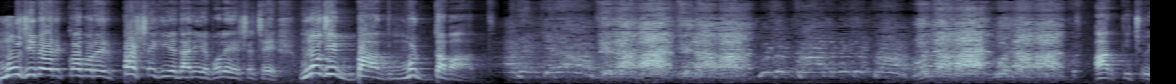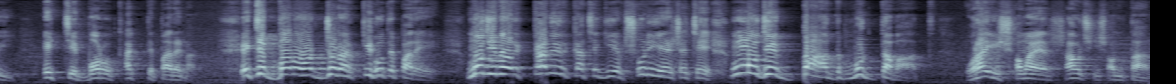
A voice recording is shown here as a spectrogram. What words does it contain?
মুজিবের কবরের পাশে গিয়ে দাঁড়িয়ে বলে এসেছে মুজিববাদ মুর্দাবাদ। আর কিছুই এর চেয়ে বড় থাকতে পারে না। এর চেয়ে বড় অর্জন আর কি হতে পারে? মুজিবের কানের কাছে গিয়ে শুনিয়ে এসেছে মুজিববাদ মুর্দাবাদ। ওরাই সময়ের সাহসী সন্তান।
